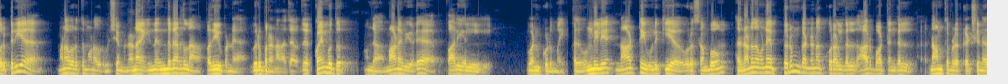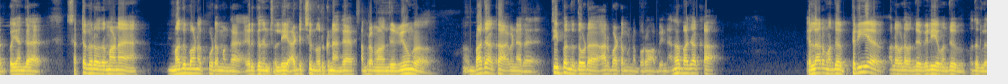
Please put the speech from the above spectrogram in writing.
ஒரு பெரிய மன வருத்தமான ஒரு விஷயம் என்னென்னா இந்த இந்த நேரத்தில் நான் பதிவு பண்ண விரும்புகிறேன் நான். அதாவது கோயம்புத்தூர் அந்த மாணவியோட பாலியல் வன்கொடுமை. அது உண்மையிலே நாட்டை உலுக்கிய ஒரு சம்பவம். அது நடந்த உடனே பெரும் கண்டன குரல்கள் ஆர்ப்பாட்டங்கள் நாம் தமிழர் கட்சியினர் போய் அங்கே சட்டவிரோதமான மதுபான கூடம் அங்கே இருக்குதுன்னு சொல்லி அடிச்சு நொறுக்குனாங்க. அப்புறமா வந்து இவங்க பாஜகவினர் தீப்பந்தத்தோட ஆர்ப்பாட்டம் பண்ண போகிறோம் அப்படின்னாங்க. பாஜக எல்லாரும் வந்து பெரிய அளவில் வந்து வெளியே வந்து அதுக்கு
